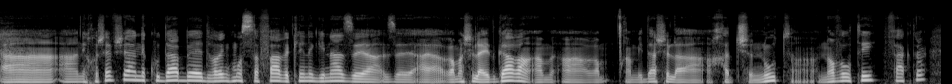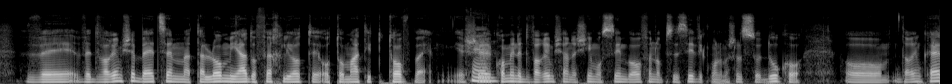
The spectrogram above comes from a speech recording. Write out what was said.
ה- אני חושב שהנקודה בדברים כמו שפה וכלי נגינה זה, זה הרמה של האתגר, המידה של החדשנות, ה-novelty factor, ו- ודברים שבעצם אתה לא מיד הופך להיות אה, אוטומטית טוב בהם. יש כן. אה, כל מיני דברים שאנשים עושים באופן אובססיבי, כמו למשל סודוקו, או דברים כאלה,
